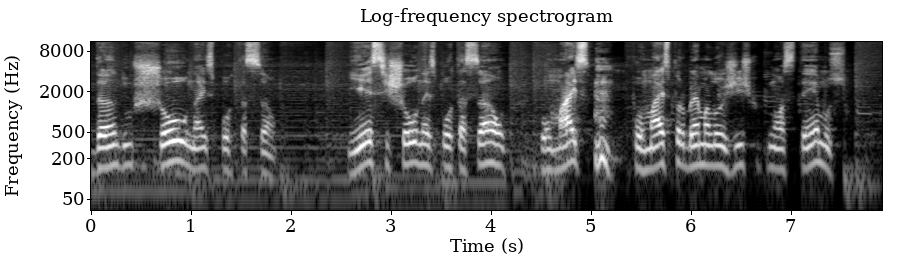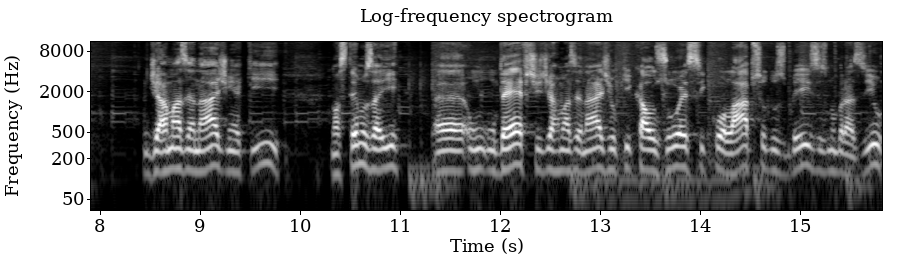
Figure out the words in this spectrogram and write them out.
dando show na exportação. E esse show na exportação, por mais, por mais problema logístico que nós temos de armazenagem aqui, nós temos aí é, um, um, déficit de armazenagem, o que causou esse colapso dos bases no Brasil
